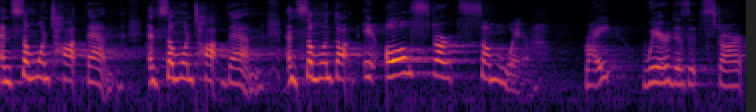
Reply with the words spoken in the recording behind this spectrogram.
and someone taught them, and someone taught them, and someone thought it all starts somewhere, right? Where does it start?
